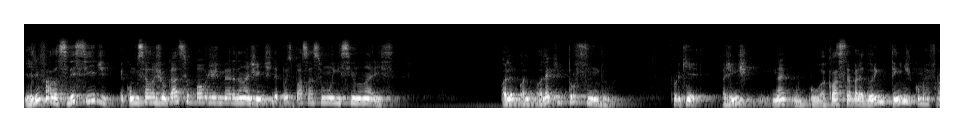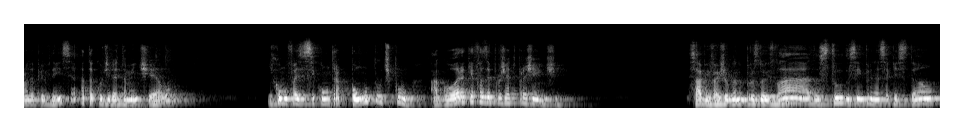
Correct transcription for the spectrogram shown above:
Ele fala, se decide. É como se ela jogasse o balde de merda na gente e depois passasse um lencinho no nariz. Olha, olha, olha que profundo. Porque a gente, né, a classe trabalhadora entende como a reforma da Previdência atacou diretamente ela e como faz esse contraponto, tipo, agora quer fazer projeto pra gente sabe? Vai jogando para os dois lados, tudo sempre nessa questão.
